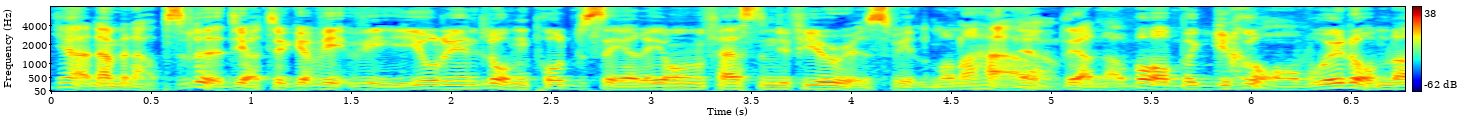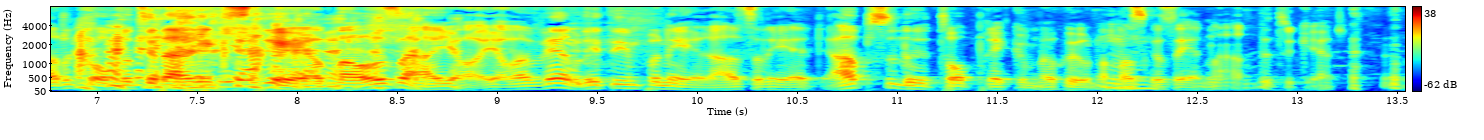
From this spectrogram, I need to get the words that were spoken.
Ja, nej men absolut. Jag tycker vi, vi gjorde ju en lång poddserie om Fast and the Furious-filmerna här. Ja. Och denna bara begraver ju dem när det kommer till det här extrema och så här. Ja, jag var väldigt imponerad. Alltså det är absolut topprekommendation om man ska se den här. Det tycker jag.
